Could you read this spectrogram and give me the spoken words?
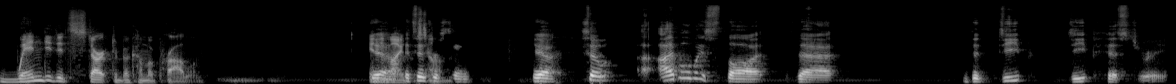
when did it start to become a problem? In yeah, it's interesting. Yeah. So, I've always thought that the deep, deep history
